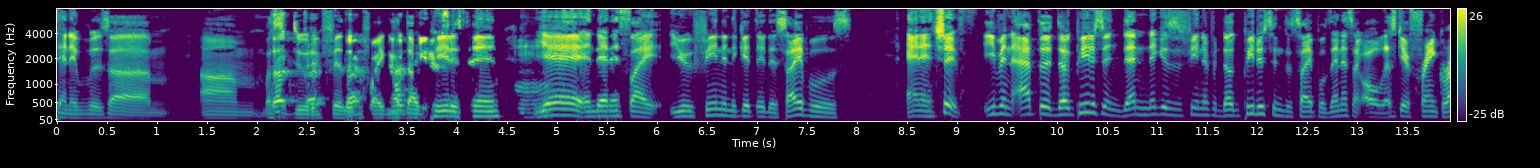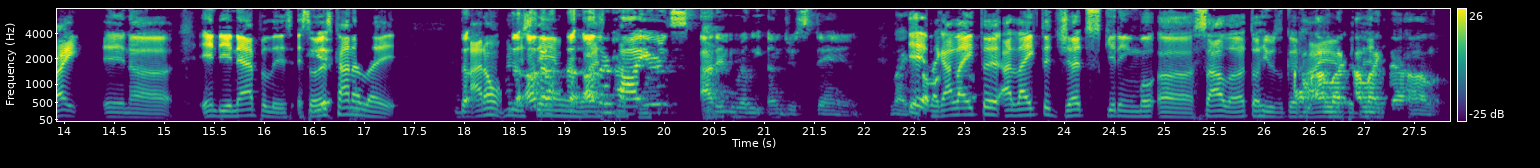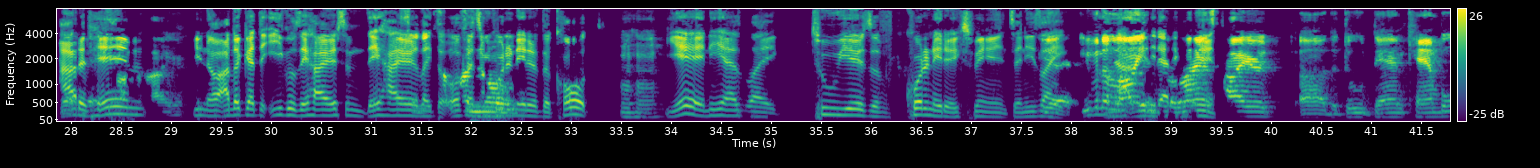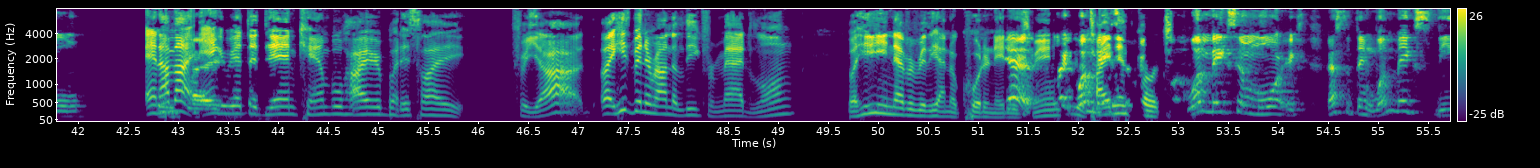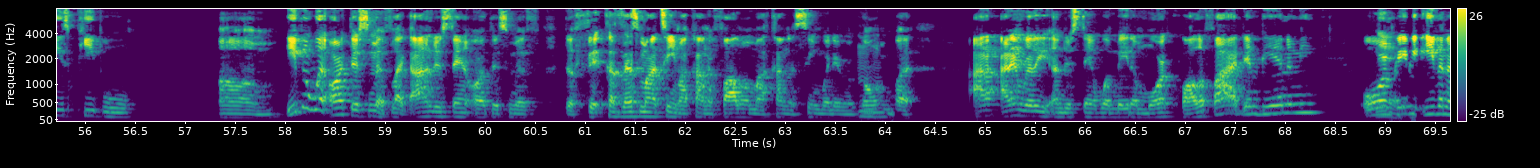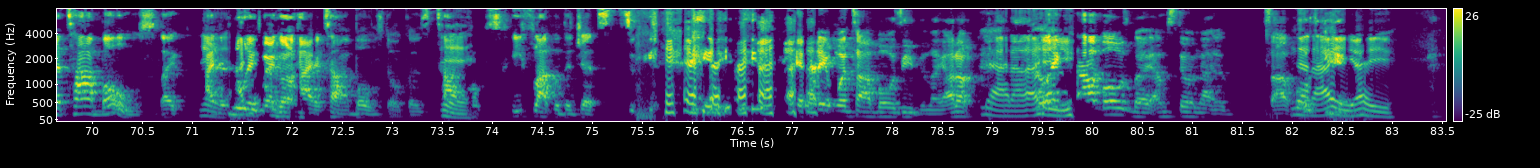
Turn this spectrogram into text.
Then it was um um what's Doug- the dude in Doug- Philly Doug- before he got Doug Pederson. Pederson. Mhm. Yeah, and then it's like you're fiending to get their disciples. And then shit, even after Doug Pederson, then niggas is fiending for Doug Pederson disciples. Then it's like, oh, let's get Frank Reich in uh Indianapolis. And so Yeah. it's kind of like The, I don't the understand other, the other hires. I didn't really understand. Like Yeah, like I like the I like the Jets getting uh Salah. I thought he was a good I, I hire. like I like that hire. out of him, you know, I look at the Eagles. They hire some. They hired like the offensive coordinator of the Colts. Mhm. Yeah, and he has like two years of coordinator experience, and he's like, yeah, even the Lions, really the Lions hired uh, the dude Dan Campbell. and I'm not Like- angry at the Dan Campbell hire, but it's like for y'all, like he's been around the league for mad long. but he never really had no coordinator Yeah, experience. like, what tight makes coach. what makes him more ex- that's the thing what makes these people um even with arthur smith like i understand arthur smith the fit because that's my team i kind of follow him i kind of seen where they were going but I, I didn't really understand what made him more qualified than Bieniemy or Yeah. maybe even a Todd Bowles. Like I Yeah, just knew I they weren't going to hire Todd Bowles though, because Todd Yeah. Bowles he flopped with the Jets, and I didn't want Todd Bowles either. Like I don't, Nah, nah, I, I, like you. Todd Bowles, but I'm still not a Todd No, Bowles. no, I hear you. I hear you.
